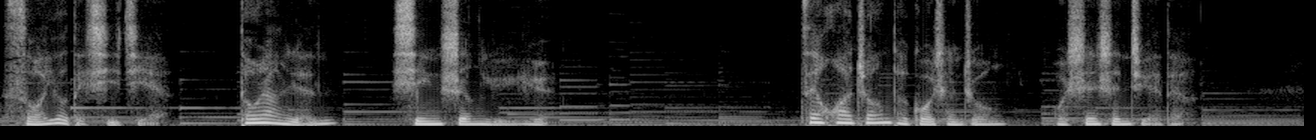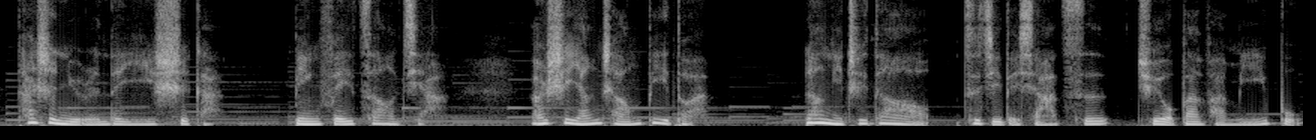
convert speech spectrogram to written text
所有的细节都让人心生愉悦。在化妆的过程中，我深深觉得。它是女人的仪式感，并非造假，而是扬长避短，让你知道自己的瑕疵，却有办法弥补。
